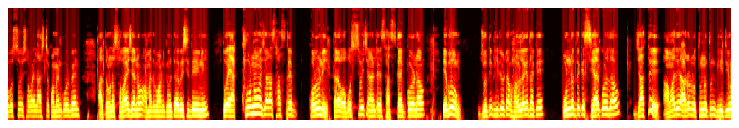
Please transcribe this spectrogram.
অবশ্যই সবাই লাস্টে কমেন্ট করবেন। আর তোমরা সবাই জানো আমাদের ওয়ানকে হতে আর বেশি দেরি নেই। তো এখনও যারা সাবস্ক্রাইব করোনি তারা অবশ্যই চ্যানেলটাকে সাবস্ক্রাইব করে নাও। এবং যদি ভিডিওটা ভালো লেগে থাকে অন্যদেরকে শেয়ার করে দাও যাতে আমাদের আরও নতুন নতুন ভিডিও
